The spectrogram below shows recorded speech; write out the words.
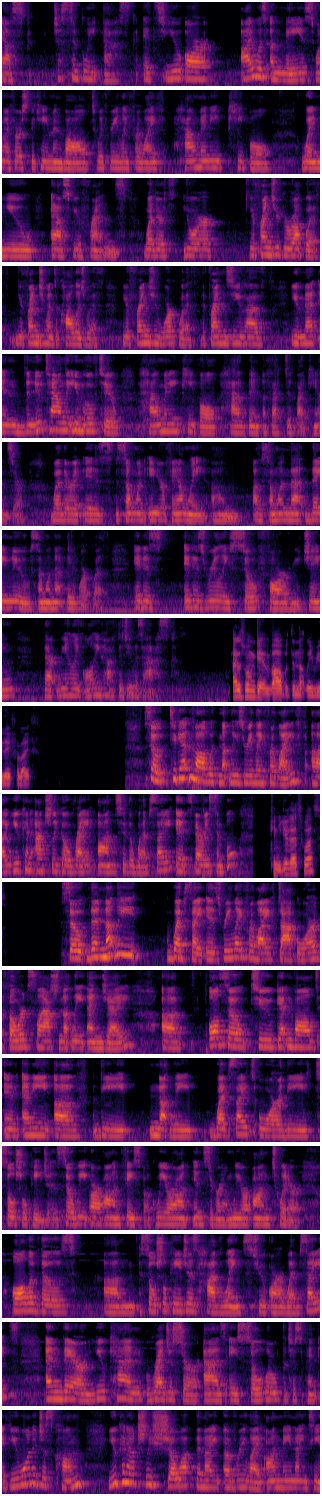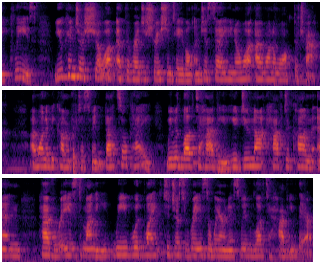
ask, just simply ask. It's you are, I was amazed when I first became involved with Relay for Life how many people, when you ask your friends, whether it's your your friends you grew up with, your friends you went to college with, your friends you work with, the friends you have you met in the new town that you moved to, how many people have been affected by cancer? Whether it is someone in your family, um, uh, someone that they knew, someone that they work with, it is it is really so far-reaching that really all you have to do is ask. How does one get involved with the Nutley Relay for Life? So, to get involved with Nutley's Relay for Life, uh, you can actually go right onto the website. It's very simple. Can you give that to us? So, the Nutley website is relayforlife.org forward slash Nutley NJ. Uh, also, to get involved in any of the Nutley websites or the social pages. So, we are on Facebook, we are on Instagram, we are on Twitter. All of those um, social pages have links to our websites. And there you can register as a solo participant. If you want to just come, you can actually show up the night of relay on May 19th. Please, you can just show up at the registration table and just say, you know what, I want to walk the track. I want to become a participant. That's okay. We would love to have you. You do not have to come and have raised money. We would like to just raise awareness. We would love to have you there.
